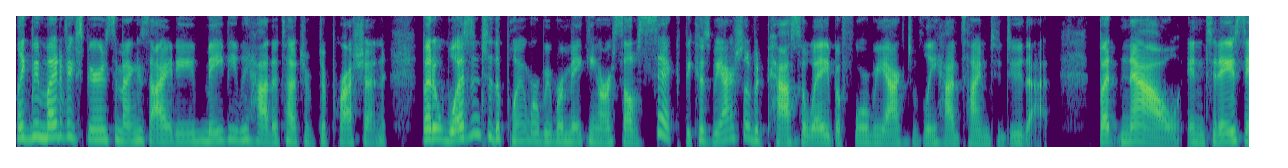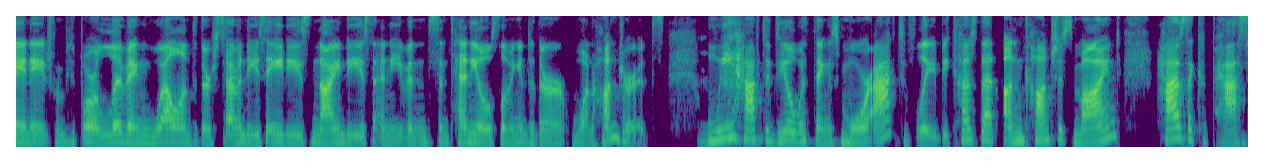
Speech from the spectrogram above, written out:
Like we might have experienced some anxiety, maybe we had a touch of depression, but it wasn't to the point where we were making ourselves sick because we actually would pass away before we actively had time to do that. But now, in today's day and age, when people are living well into their 70s, 80s, 90s, and even centennials living into their 100s, mm-hmm. we have to deal with things more actively because that unconscious mind has a capacity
